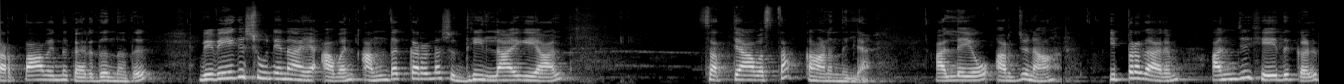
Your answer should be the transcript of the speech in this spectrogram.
കർത്താവെന്ന് കരുതുന്നത് വിവേകശൂന്യനായ അവൻ അന്ധക്കരണ ശുദ്ധിയില്ലായകയാൽ സത്യാവസ്ഥ കാണുന്നില്ല അല്ലയോ അർജുന ഇപ്രകാരം അഞ്ച് ഹേതുക്കൾ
